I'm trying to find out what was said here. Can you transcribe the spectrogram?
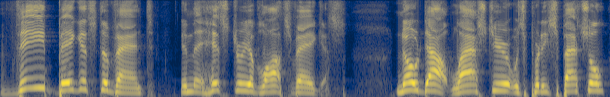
the biggest event in the history of Las Vegas. No doubt, last year it was pretty special.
